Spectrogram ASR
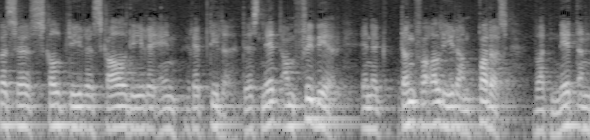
visse, skulpdiere, skaaldiere en reptiele. Dis net amfibieë en ek dink veral hier aan paddas wat net in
